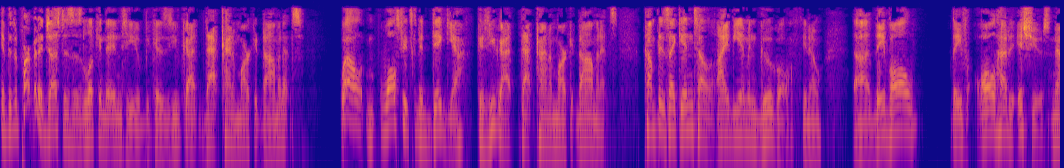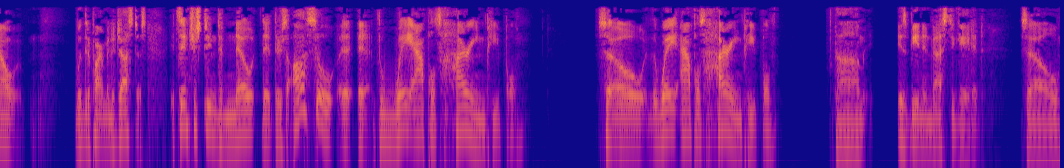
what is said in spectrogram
If the Department of Justice is looking into you because you've got that kind of market dominance, well, Wall Street's going to dig you because you got that kind of market dominance. Companies like Intel, IBM, and Google, you know, uh, they've all they've all had issues now with the Department of Justice. It's interesting to note that there's also uh, uh, the way Apple's hiring people. So the way Apple's hiring people um, is being investigated. So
